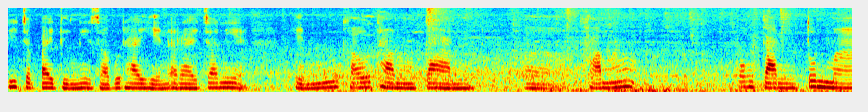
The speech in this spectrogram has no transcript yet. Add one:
ที่จะไปถึงนี่สาวผู้ไทยเห็นอะไรจ้าเนี่ย เห็นเขาทำการค้ำป้องกันต้นไม้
